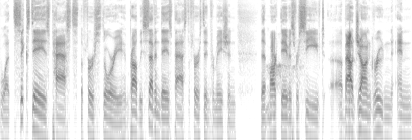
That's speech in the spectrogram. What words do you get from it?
what, six days past the first story, and probably seven days past the first information that Mark Davis received about Jon Gruden. And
